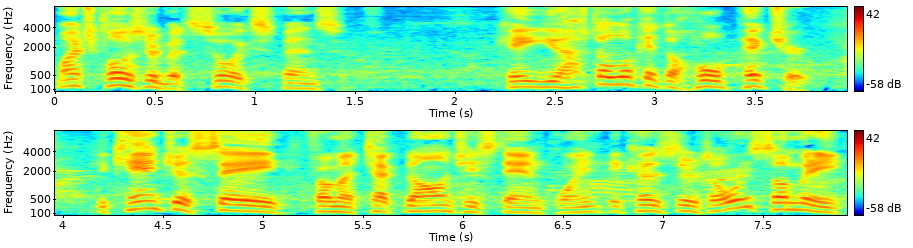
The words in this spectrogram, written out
much closer, but so expensive. Okay, you have to look at the whole picture. You can't just say from a technology standpoint because there's always somebody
